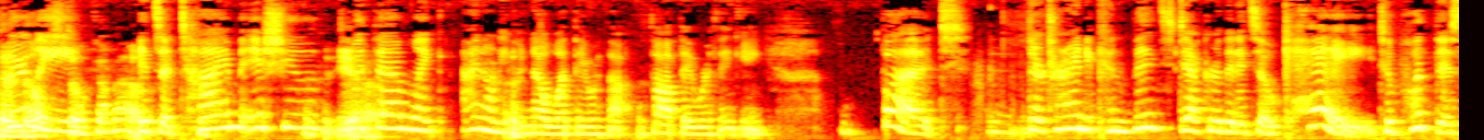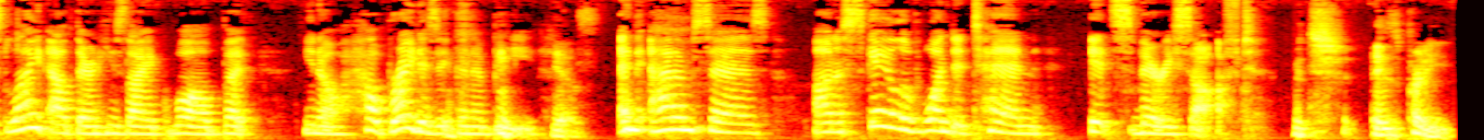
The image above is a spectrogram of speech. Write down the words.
clearly they'll still come out. it's a time issue Yeah. with them like i don't even know what they were thought, thought they were thinking but they're trying to convince dekker that it's okay to put this light out there and he's like well but you know how bright is it going to be yes. and adam says on a scale of 1 to 10 it's very soft Which is pretty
